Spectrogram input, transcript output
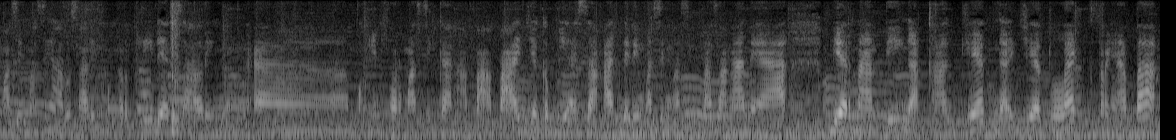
masing-masing uh, harus saling mengerti dan saling uh, menginformasikan apa-apa aja kebiasaan dari masing-masing pasangan ya, biar nanti nggak kaget, nggak jet lag ternyata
